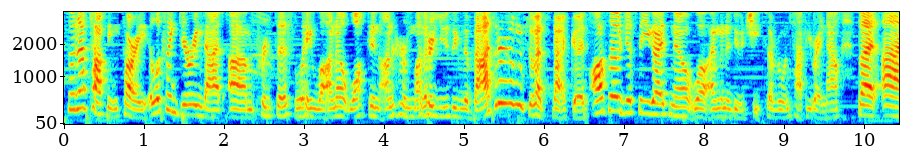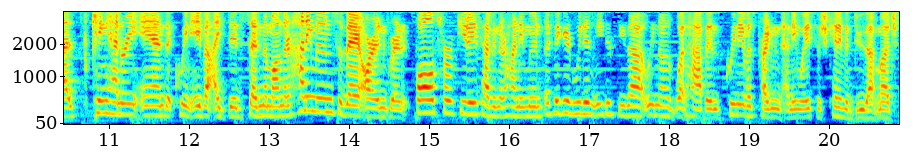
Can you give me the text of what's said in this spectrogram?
so enough talking. Sorry. It looks like during that, um, Princess Leilani walked in on her mother using the bathroom, so that's not good. Also, just so you guys know, well, I'm gonna do a cheat so everyone's happy right now. But uh, King Henry and Queen Ava, I did send them on their honeymoon, so they are in Granite Falls for a few days having their honeymoon. I figured we didn't need to see that. We know what happens. Queen Ava's pregnant anyway, so she can't even do that much.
